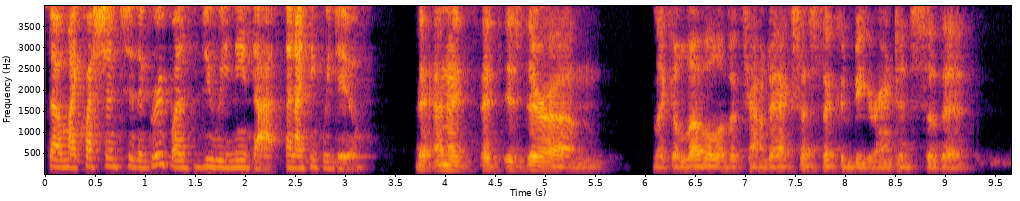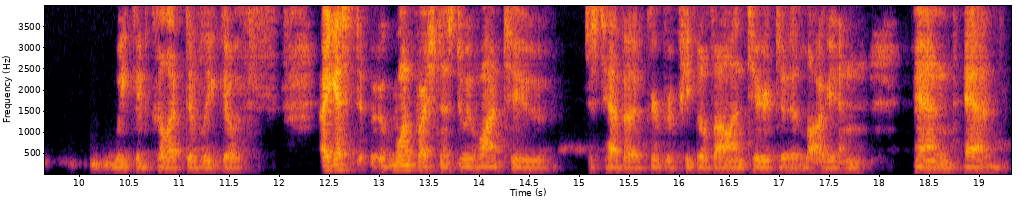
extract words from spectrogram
So my question to the group was, do we need that? And I think we do. And I, I- is there, um, like a level of account access that could be granted so that we could collectively go through? I guess one question is, do we want to just have a group of people volunteer to log in and add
